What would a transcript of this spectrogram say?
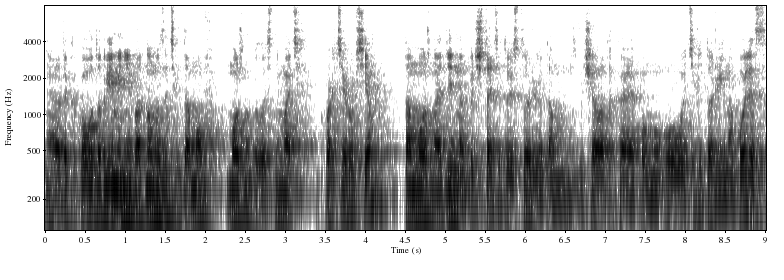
Э, до какого-то времени в одном из этих домов можно было снимать квартиру всем. Там можно отдельно почитать эту историю. Там звучала такая, по-моему, ООО «Территория Иннополис».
